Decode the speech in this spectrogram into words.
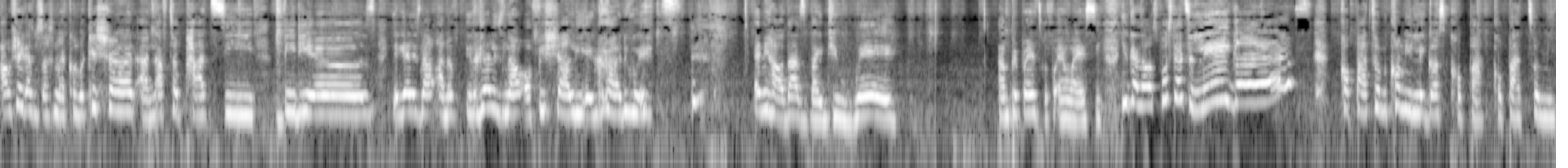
I'm sure you guys will see my convocation and after party videos. The girl is now an the girl is now officially a graduate. Anyhow that's by the way. I'm preparing to go for NYSC. you guys i was posted to lagos. Corper Tomi call me lagos corper corper Tomi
